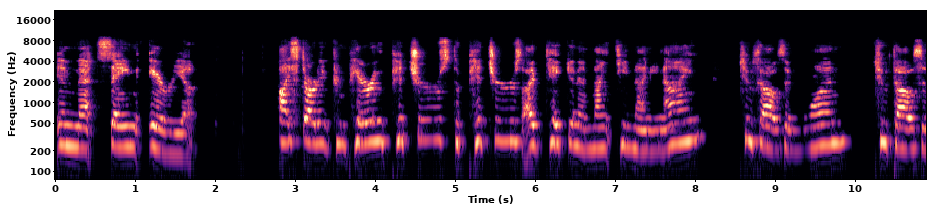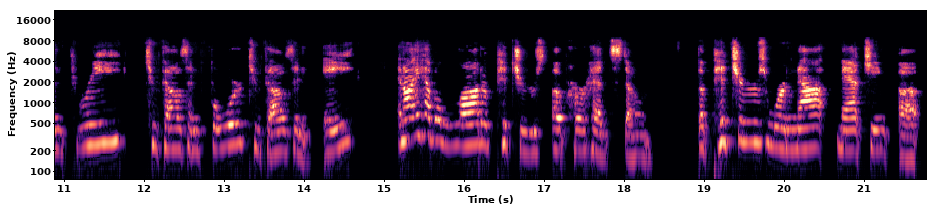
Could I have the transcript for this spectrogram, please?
in that same area. I started comparing pictures to pictures I've taken in 1999, 2001, 2003, 2004, 2008, and I have a lot of pictures of her headstone. The pictures were not matching up.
